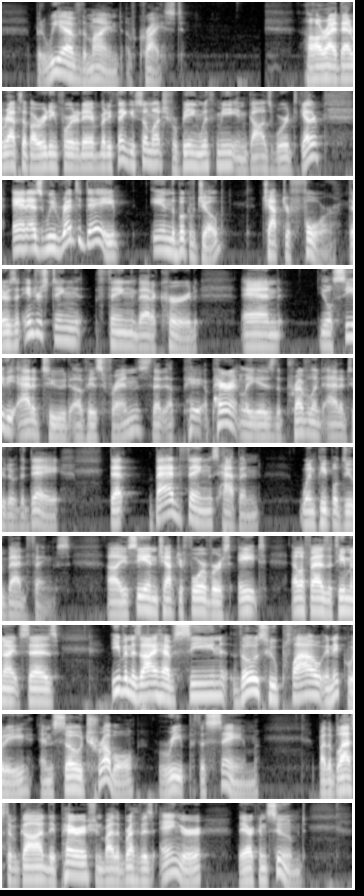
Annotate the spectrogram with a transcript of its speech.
But we have the mind of Christ. All right, that wraps up our reading for today, everybody. Thank you so much for being with me in God's Word together. And as we read today in the book of Job, chapter 4, there's an interesting thing that occurred, and you'll see the attitude of his friends that apparently is the prevalent attitude of the day that bad things happen when people do bad things. Uh, you see in chapter 4, verse 8, Eliphaz the Temanite says, even as I have seen those who plow iniquity and sow trouble reap the same. By the blast of God they perish, and by the breath of his anger they are consumed.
